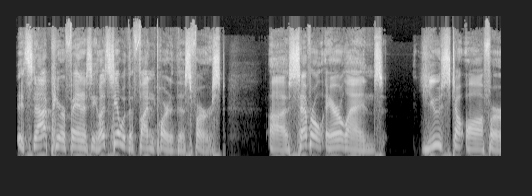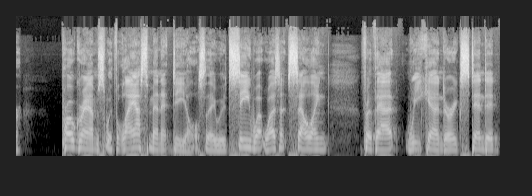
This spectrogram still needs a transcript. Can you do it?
It's not pure fantasy. Let's deal with the fun part of this first. Uh, several airlines used to offer programs with last minute deals. They would see what wasn't selling for that weekend or extended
